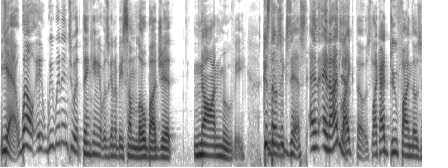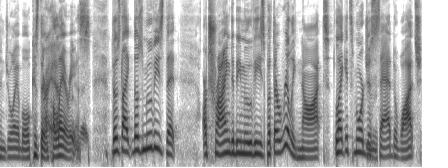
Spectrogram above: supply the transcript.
Yeah, well, it, we went into it thinking it was going to be some low budget non movie because those Mhm. exist, and and I like those. Like I do find those enjoyable because they're Right, hilarious. Those like those movies that are trying to be movies, but they're really not. Like it's more just Mm. sad to watch.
